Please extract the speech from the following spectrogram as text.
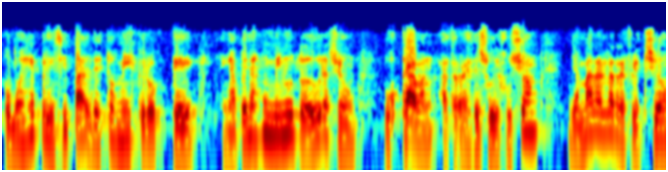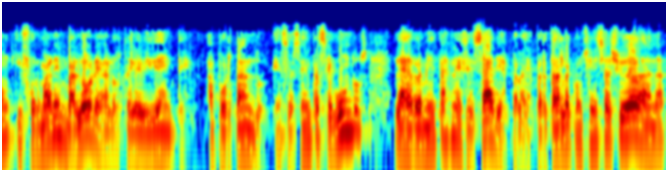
como eje principal de estos micros que, en apenas un minuto de duración, buscaban, a través de su difusión, llamar a la reflexión y formar en valores a los televidentes, aportando en 60 segundos las herramientas necesarias para despertar la conciencia ciudadana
